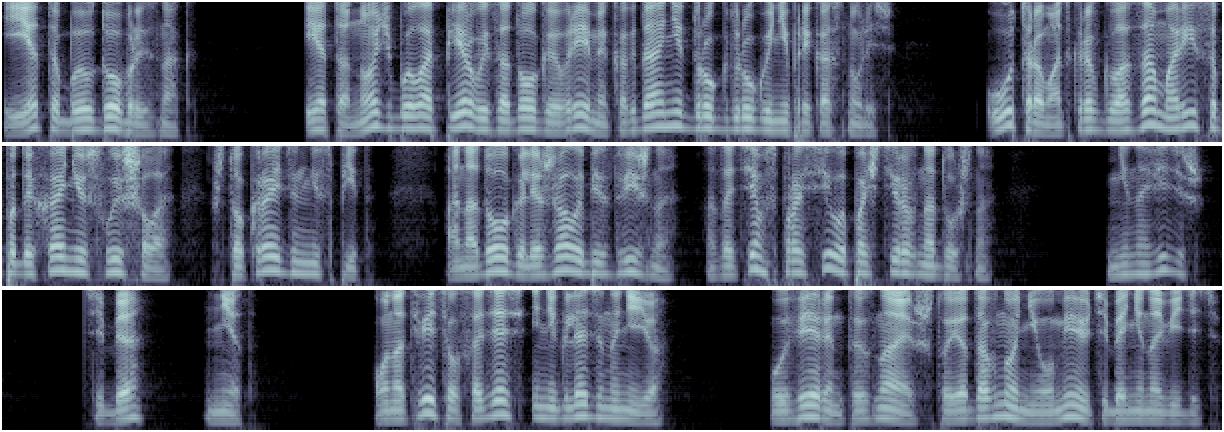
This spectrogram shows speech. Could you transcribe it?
И это был добрый знак. Эта ночь была первой за долгое время, когда они друг к другу не прикоснулись. Утром, открыв глаза, Мариса по дыханию слышала, что Крайден не спит. Она долго лежала бездвижно, а затем спросила почти равнодушно. «Ненавидишь?» «Тебя? Нет». Он ответил, садясь и не глядя на нее. Уверен, ты знаешь, что я давно не умею тебя ненавидеть.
